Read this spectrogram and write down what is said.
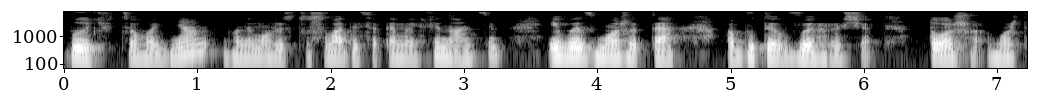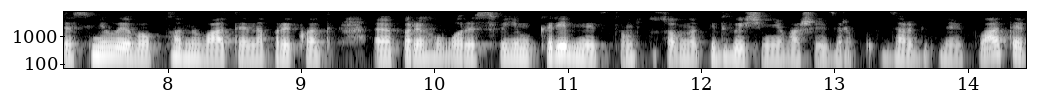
будуть цього дня, вони можуть стосуватися теми фінансів, і ви зможете бути в виграші. Тож можете сміливо планувати, наприклад, е, переговори з своїм керівництвом стосовно підвищення вашої заробітної плати,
